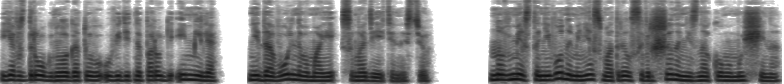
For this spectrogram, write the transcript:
и я вздрогнула, готова увидеть на пороге Эмиля, недовольного моей самодеятельностью. Но вместо него на меня смотрел совершенно незнакомый мужчина.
